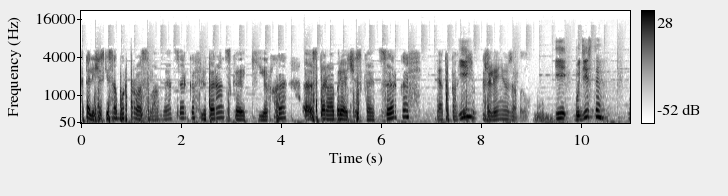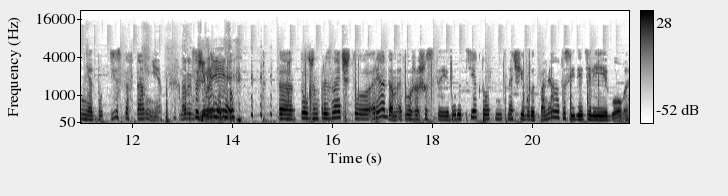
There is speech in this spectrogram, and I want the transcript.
католический собор, православная церковь, лютеранская кирха, э, старообрядческая церковь Пятую конфессию, и... к сожалению, забыл. И буддисты? Нет, буддистов там нет. На вот, к сожалению, э, должен признать, что рядом, это уже шестые, будут те, кто вот на чьи будут помянуты свидетели Иеговы.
